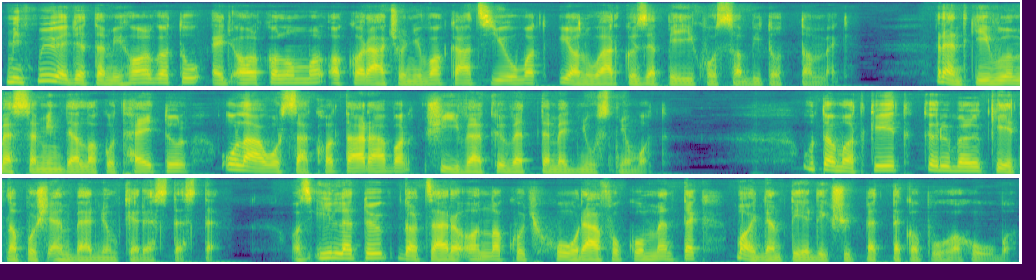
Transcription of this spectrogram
Mint műegyetemi hallgató egy alkalommal a karácsonyi vakációmat január közepéig hosszabbítottam meg. Rendkívül messze minden lakott helytől, Oláország határában sível követtem egy nyusznyomot. Utamat két, körülbelül két napos embernyom keresztezte. Az illetők, dacára annak, hogy hóráfokon mentek, majdnem térdig süppettek a puha hóba.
